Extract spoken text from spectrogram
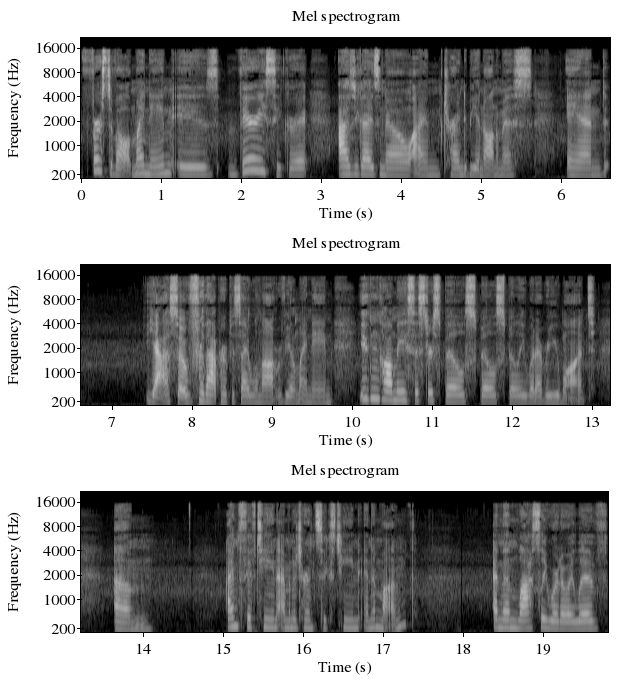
first of all, my name is very secret. As you guys know, I'm trying to be anonymous, and yeah, so for that purpose, I will not reveal my name. You can call me Sister Spill, Spill, Spilly, whatever you want. Um, I'm 15. I'm going to turn 16 in a month. And then lastly, where do I live?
